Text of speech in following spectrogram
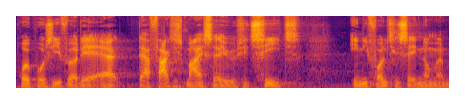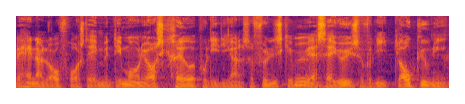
prøver på at sige før, det er, at der er faktisk meget seriøsitet inde i folketingssalen, når man behandler lovforslag, men det må man jo også kræve af politikerne. Selvfølgelig skal vi mm. være seriøse, fordi lovgivning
